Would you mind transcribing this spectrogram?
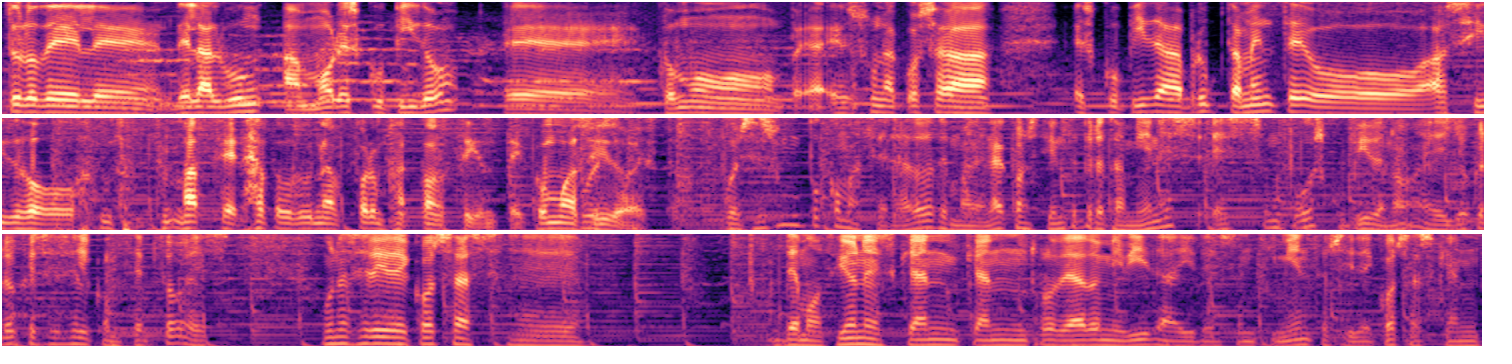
título del, eh, del álbum, Amor Escupido, eh, ¿cómo, ¿es una cosa escupida abruptamente o ha sido macerado de una forma consciente? ¿Cómo ha Pues- sido esto? Pues es un poco macerado de manera consciente, pero también es, es un poco escupido, ¿no? Eh, yo creo que ese es el concepto, es una serie de cosas, eh, de emociones que han, que han rodeado mi vida y de sentimientos y de cosas que han,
